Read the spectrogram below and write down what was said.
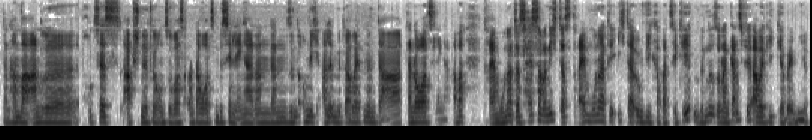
Dann haben wir andere Prozessabschnitte und sowas, dann dauert es ein bisschen länger, dann, dann sind auch nicht alle Mitarbeitenden da, dann dauert es länger. Aber drei Monate, das heißt aber nicht, dass drei Monate ich da irgendwie Kapazitäten binde, sondern ganz viel Arbeit liegt ja bei mir.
